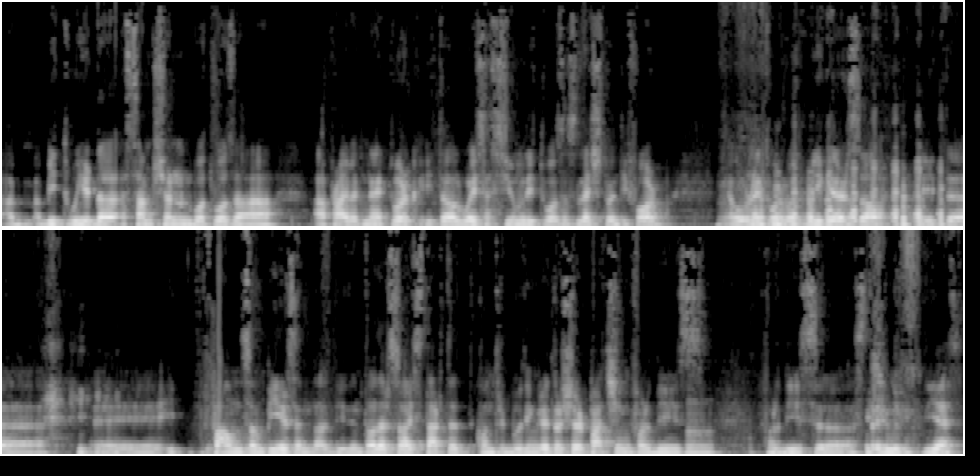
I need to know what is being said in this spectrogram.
a, a, bit weird uh, assumption what was a, a private network. It always assumed it was a slash twenty four our network was bigger, so it uh, uh, it found some peers and uh, didn't others. So I started contributing RetroShare patching for this mm-hmm. for this uh, strange. Yes,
